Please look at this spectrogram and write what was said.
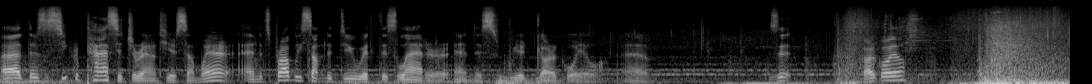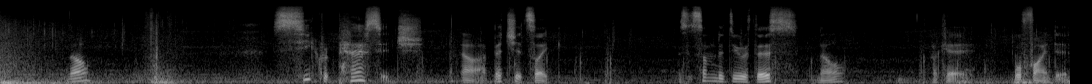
Uh, there's a secret passage around here somewhere, and it's probably something to do with this ladder and this weird gargoyle. Um, is it gargoyle? No. Secret passage. Oh, I bet you it's like. Is it something to do with this? No. Okay, we'll find it.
